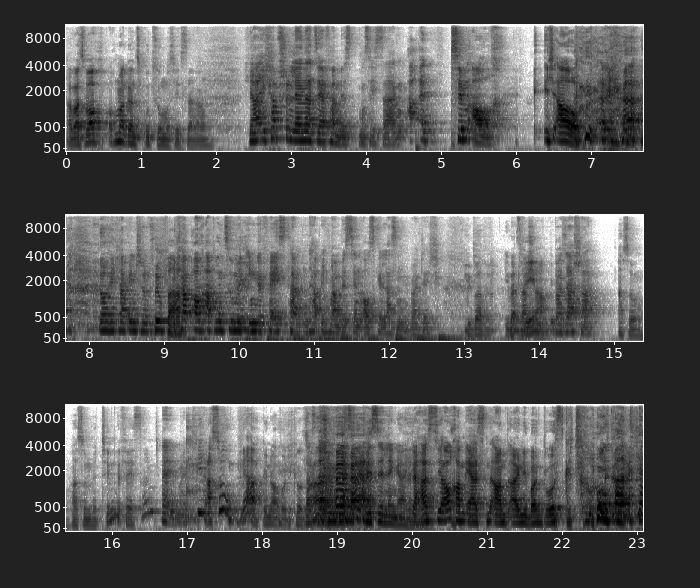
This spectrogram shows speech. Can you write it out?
Aber es war auch, auch mal ganz gut so, muss ich sagen. Ja, ich habe schon Lennart sehr vermisst, muss ich sagen. Ah, äh, Tim auch. Ich auch. Doch, ich habe ihn schon. Super. Ich habe auch ab und zu mit ihm gefacetimed und habe mich mal ein bisschen ausgelassen über dich. Über, Über mit Sascha. Über Sascha. Achso, hast du mit Tim gefacetimed? Nee, mit dir. Achso, ja, genau, wollte ich gerade Das sagen. ist schon ein bisschen, bisschen länger her. Da hast du ja auch am ersten Abend einen über den Durst Oh getrunken. Gott, ja!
